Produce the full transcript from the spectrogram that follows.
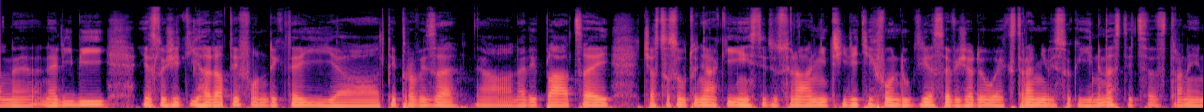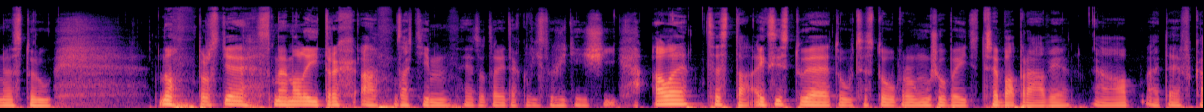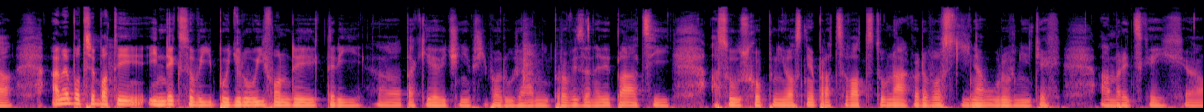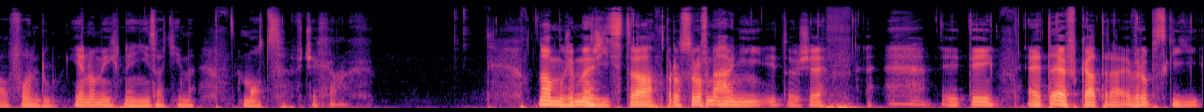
ne, nelíbí. Je složitý hledat ty fondy, které ty provize nevyplácejí. Často jsou to nějaké institucionální třídy těch fondů, které se vyžadují extrémně vysoké investice ze strany investorů. No, prostě jsme malý trh a zatím je to tady takový složitější. Ale cesta existuje, tou cestou opravdu můžou být třeba právě ETF, anebo třeba ty indexové podílové fondy, který taky ve většině případů žádný provize nevyplácí a jsou schopní vlastně pracovat s tou nákladovostí na úrovni těch amerických fondů. Jenom jich není zatím moc v Čechách. No a můžeme říct teda pro srovnání i to, že i ty ETF, teda evropský,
